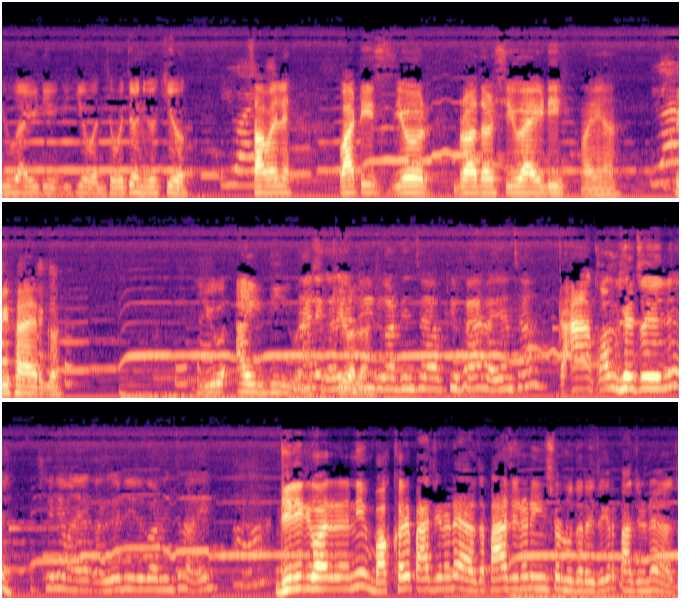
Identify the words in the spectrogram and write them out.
युआइडी के हो भन्थ्यो? हो त्यो भनेको के हो? सबैले what is your brothers UID भने फ्री फायरको युआइडी कहाँ कम खेल्छ यसले खेल्यो भनेर घरि डिलिट गरिदिन्छ है। डिलिट गरेर नि भर्खरै पाँच मिनटै हाल्छ पाँच मिनटै इन्स्टल हुँदो रहेछ के अरे पाँच मिनटै हाल्छ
